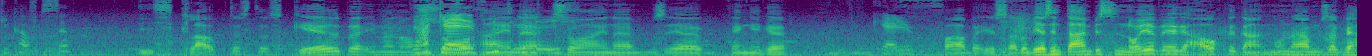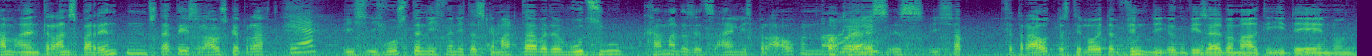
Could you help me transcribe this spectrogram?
gekaufteste? Ich glaube, dass das Gelbe immer noch Ja, so, gelb, eine, natürlich. so eine sehr gängige Gelb. Farbe ist. Aber wir sind da ein bisschen neue Wege auch gegangen und haben gesagt, wir haben einen transparenten Statis rausgebracht. Ja, Ich, ich wusste nicht, wenn ich das gemacht habe, wozu kann man das jetzt eigentlich brauchen. Aber Okay. es ist, ich habe vertraut, dass die Leute finden die irgendwie selber mal die Ideen und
